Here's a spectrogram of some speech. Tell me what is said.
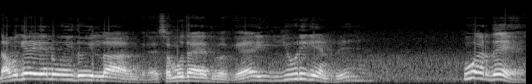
ನಮಗೆ ಏನು ಇದು ಇಲ್ಲ ಅಂದ್ರೆ ಸಮುದಾಯದ ಬಗ್ಗೆ ಇವ್ರಿಗೇನ್ರಿ who are they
